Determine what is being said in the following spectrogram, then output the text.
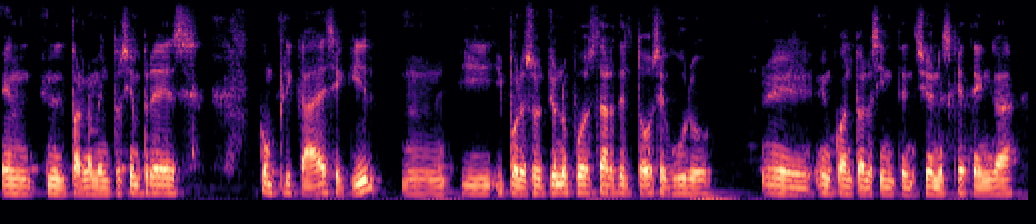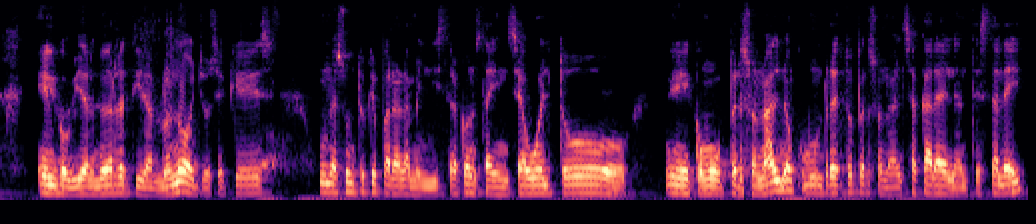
el Parlamento siempre es complicada de seguir mm, y, por eso yo no puedo estar del todo seguro eh, en cuanto a las intenciones que tenga el gobierno de retirarlo no. Yo sé que es un asunto que para la ministra Constaín se ha vuelto eh, como personal, ¿no? Como un reto personal sacar adelante esta ley.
